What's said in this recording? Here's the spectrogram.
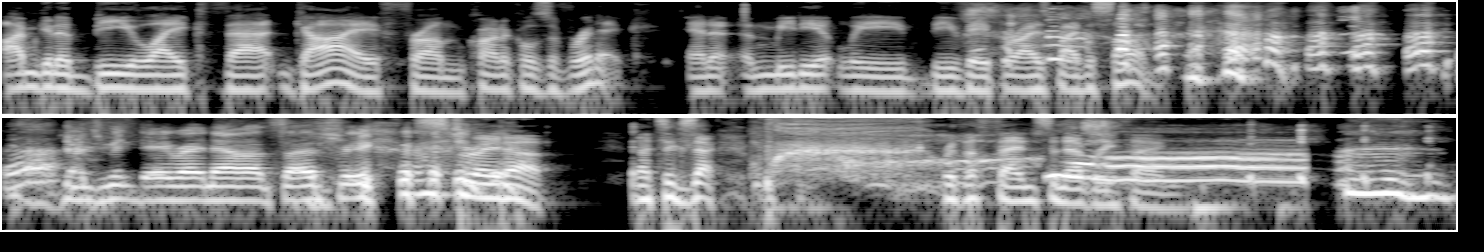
I'm gonna be like that guy from Chronicles of Riddick and immediately be vaporized by the sun. judgment day right now outside for you Straight up. That's exact with the fence and everything.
